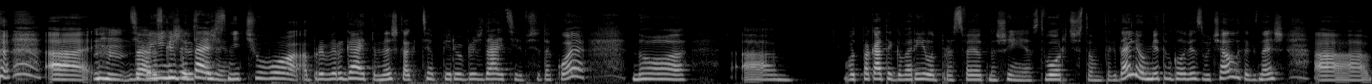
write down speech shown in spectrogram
а, типа, да, я не пытаюсь расскажи. ничего опровергать, там, знаешь, как тебя переубеждать или все такое, но а, вот пока ты говорила про свое отношение с творчеством и так далее, у меня это в голове звучало, как, знаешь, а,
